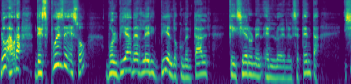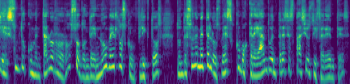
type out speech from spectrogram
No, ahora, después de eso, volví a ver Let It Be, el documental que hicieron en, en, el 70. Y es un documental horroroso, donde no ves los conflictos, donde solamente los ves como creando en tres espacios diferentes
